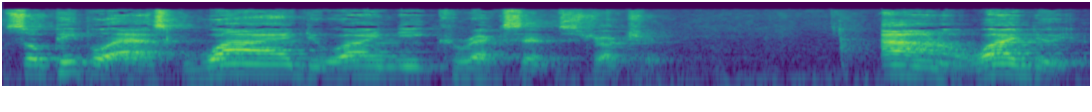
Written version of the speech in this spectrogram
So people ask, why do I need correct sentence structure? I don't know. Why do you?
